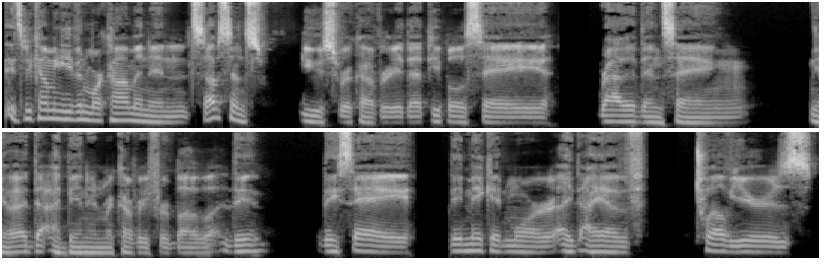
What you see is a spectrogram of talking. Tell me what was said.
It's becoming even more common in substance use recovery that people say, rather than saying, you know, I've been in recovery for blah, blah, blah they, they say, they make it more, I, I have 12 years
